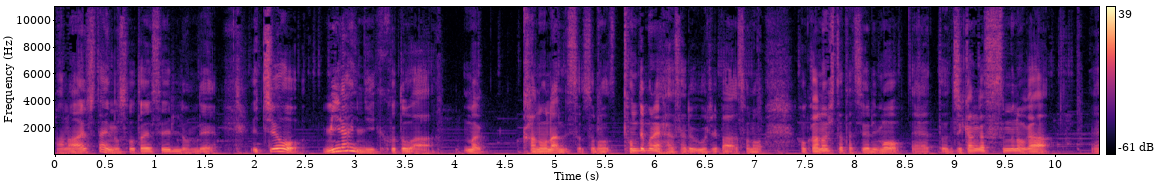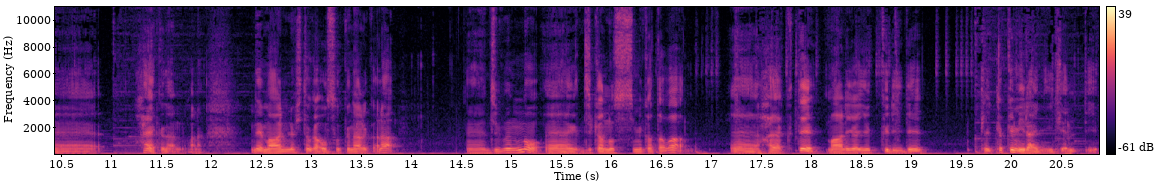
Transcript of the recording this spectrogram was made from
あのアインシュタインの相対性理論で一応未来に行くことはまあ可能なんですよ。そのとんでもない速さで動けばその他の人たちよりも、えー、と時間が進むのが、えー早くなるのかな。で周りの人が遅くなるからえー、自分の、えー、時間の進み方は、えー、早くて周りがゆっくりで結局未来に行けるっていう、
